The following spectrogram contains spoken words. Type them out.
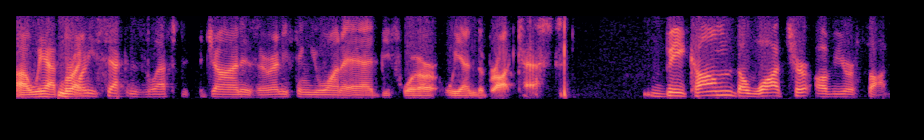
Uh, we have 20 right. seconds left. John, is there anything you want to add before we end the broadcast? Become the watcher of your thoughts.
